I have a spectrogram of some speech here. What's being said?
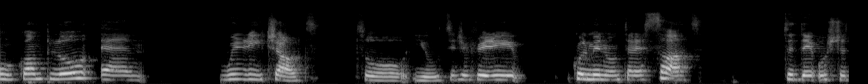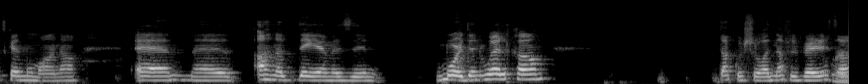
u nkomplu we reach out to you, ġifiri kull minnu interessat tiddejqu x'titkellmu magħna. Aħna dejjem eżin more than welcome. Dak u għadna fil-verità.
